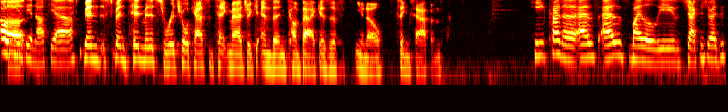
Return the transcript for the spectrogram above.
Oh, uh, easy enough, yeah. Spend spend ten minutes to ritual cast detect magic, and then come back as if you know things happened. He kind of, as as Milo leaves, Jackson realizes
